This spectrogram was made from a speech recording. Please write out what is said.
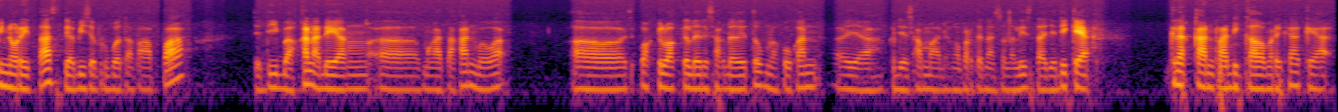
minoritas tidak bisa berbuat apa-apa jadi bahkan ada yang uh, mengatakan bahwa wakil wakil-wakil dari Sakdal itu melakukan uh, ya kerjasama dengan Partai Nasionalista. Jadi kayak gerakan radikal mereka kayak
